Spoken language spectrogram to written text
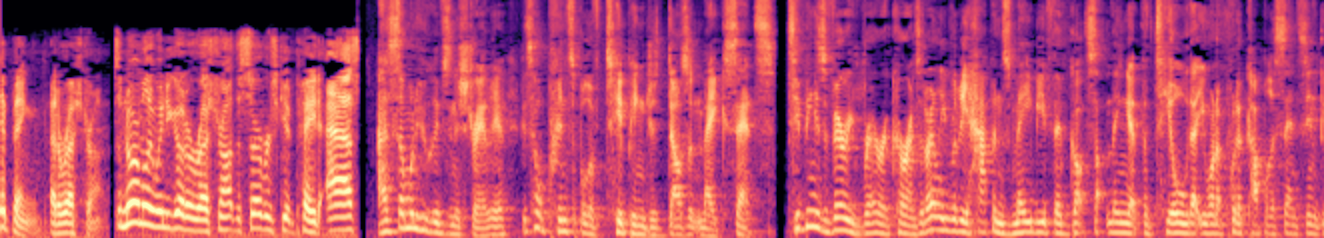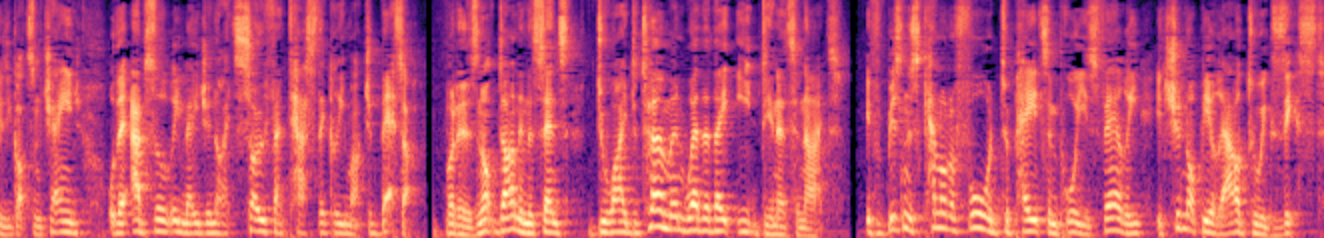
tipping at a restaurant. So normally when you go to a restaurant, the servers get paid ass. As someone who lives in Australia, this whole principle of tipping just doesn't make sense. Tipping is a very rare occurrence. It only really happens maybe if they've got something at the till that you want to put a couple of cents in because you got some change, or they absolutely made your night so fantastically much better. But it is not done in the sense, do I determine whether they eat dinner tonight? If a business cannot afford to pay its employees fairly, it should not be allowed to exist.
